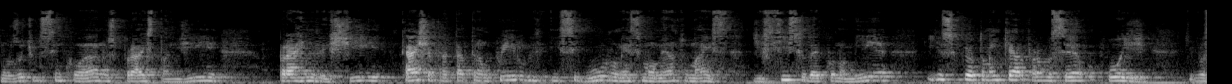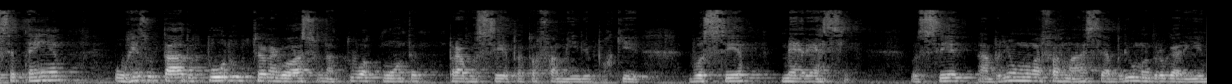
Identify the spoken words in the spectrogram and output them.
nos últimos cinco anos, para expandir, para reinvestir, caixa para estar tranquilo e seguro nesse momento mais difícil da economia. E isso que eu também quero para você hoje, que você tenha o resultado todo do teu negócio na tua conta para você, para tua família, porque você merece. Você abriu uma farmácia, abriu uma drogaria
